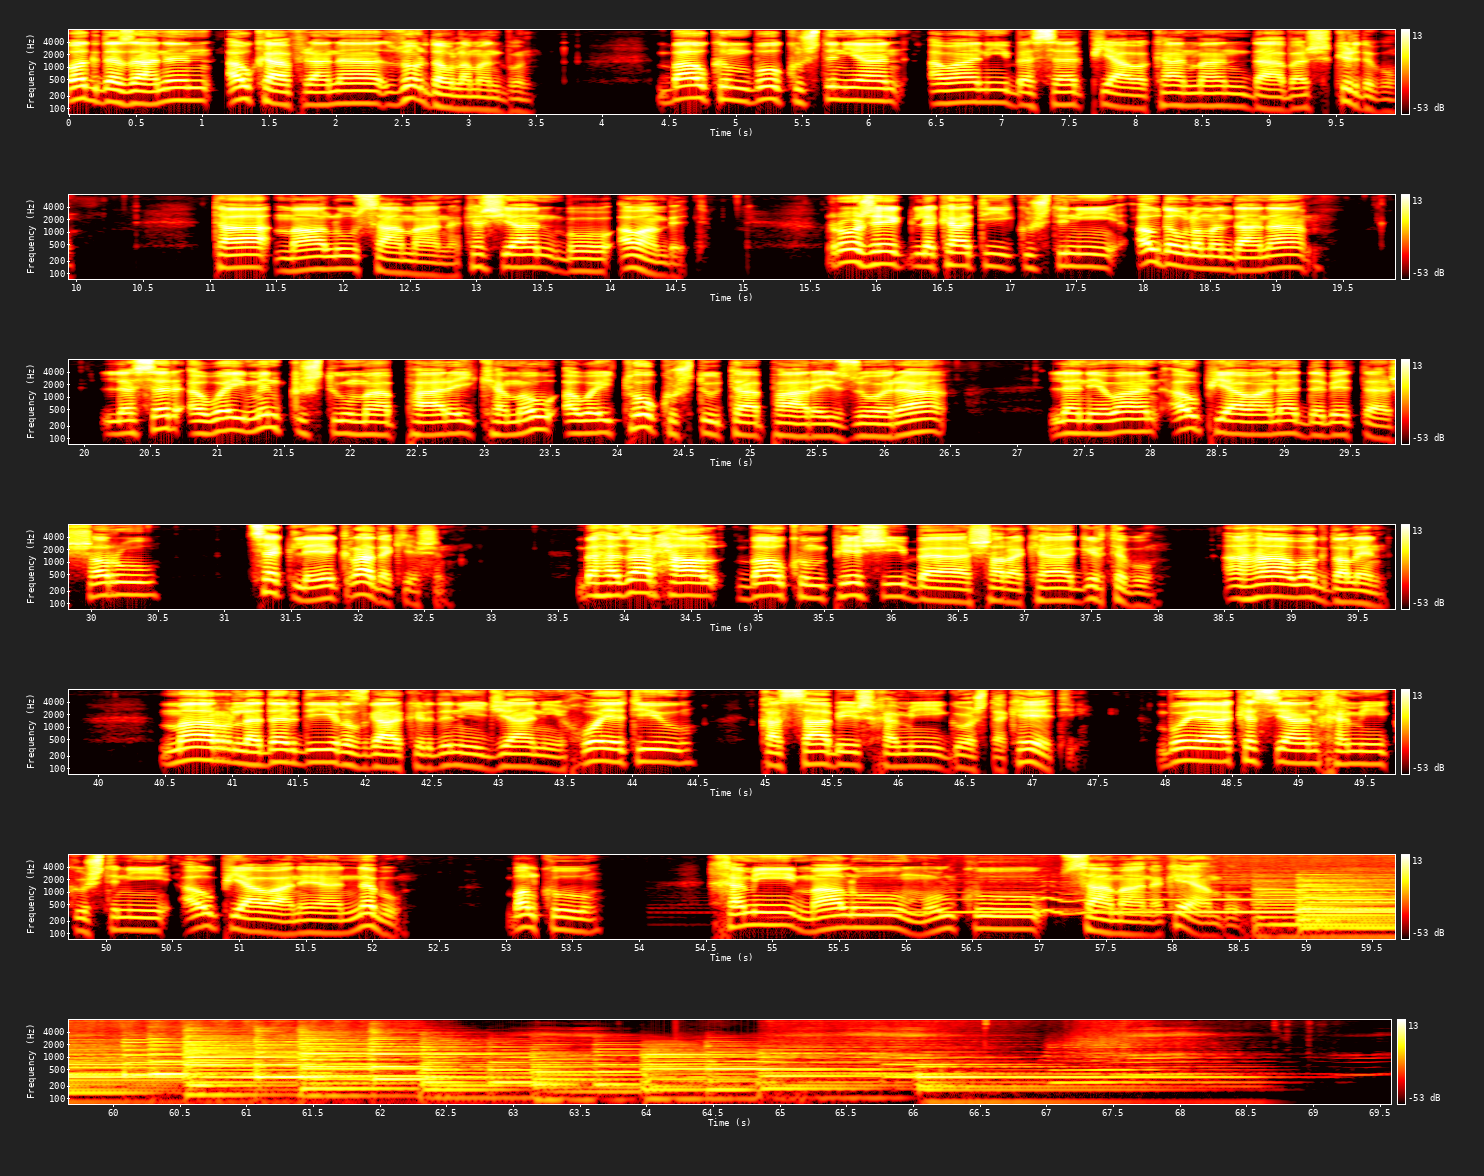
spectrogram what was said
وەک دەزانن ئەو کافرانە زۆر دەوڵەمەند بوون. باوکم بۆ کوشتنیان ئەوانی بەسەر پیاوەکانمان دابەش کردبوو، تا ماڵ و سامانەکەشیان بۆ ئەوان بێت. ڕۆژێک لە کاتی کوشتنی ئەو دەوڵەمەندانە، لەسەر ئەوەی من کوشتومە پارەی کەمە و ئەوەی تۆ کوشتوتە پارەی زۆرە لە نێوان ئەو پیاوانە دەبێتە شەڕ و چەک لە یەک ڕادەکێشن بە هەزار حاڵ باوکم پێشی بە شەڕەکە گرتبوو ئەها وەک دەڵێن مەڕ لە دەردی ڕزگارکردنی گیانی خۆیەتی و قەسابیش خەمی گۆشتەکەیەتی. بۆیە کەسیان خەمی کوشتنی ئەو پیاوانەیان نەبوو، بەڵکو خەمی ماڵ و موڵک و سامانەکەیان بوو.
